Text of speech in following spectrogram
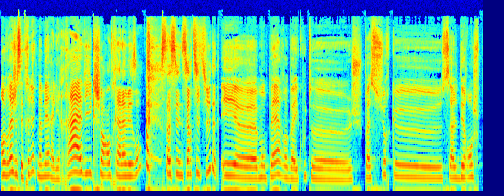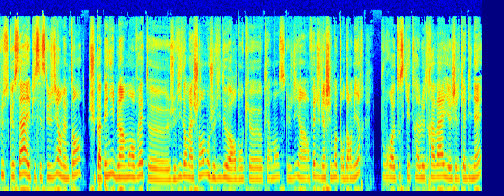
En vrai, je sais très bien que ma mère, elle est ravie que je sois rentrée à la maison. ça, c'est une certitude. Et euh, mon père, bah écoute, euh, je suis pas sûre que ça le dérange plus que ça. Et puis c'est ce que je dis en même temps. Je suis pas pénible. Hein. Moi, en fait, euh, je vis dans ma chambre, je vis dehors. Donc euh, clairement, ce que je dis. hein. En fait, je viens chez moi pour dormir. Pour euh, tout ce qui est tra- le travail, j'ai le cabinet.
